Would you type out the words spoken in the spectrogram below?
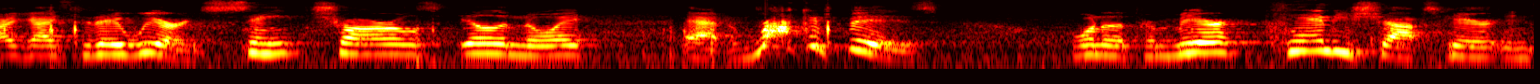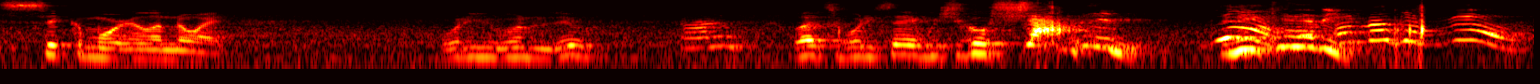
All right, guys, today we are in St. Charles, Illinois at Rocket Fizz, one of the premier candy shops here in Sycamore, Illinois. What do you want to do? Um, Let's, what do you say? We should go shopping! Yeah, candy! And look at this.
